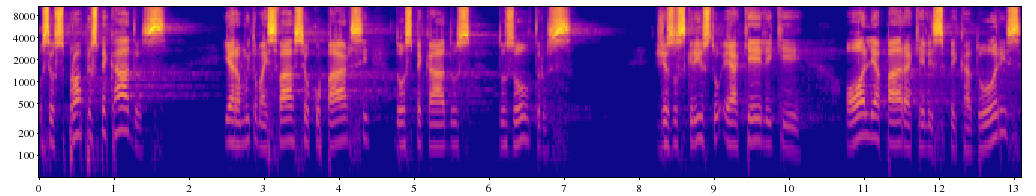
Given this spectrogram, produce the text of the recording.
os seus próprios pecados. E era muito mais fácil ocupar-se dos pecados dos outros. Jesus Cristo é aquele que olha para aqueles pecadores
